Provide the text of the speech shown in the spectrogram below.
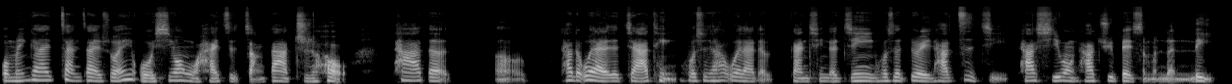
我们应该站在说，哎，我希望我孩子长大之后，他的呃。他的未来的家庭，或是他未来的感情的经营，或是对他自己，他希望他具备什么能力？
